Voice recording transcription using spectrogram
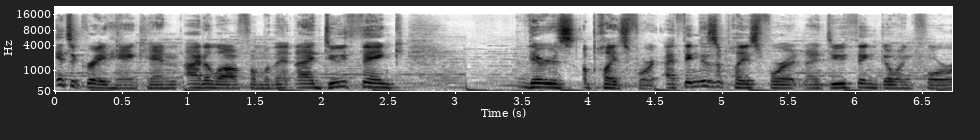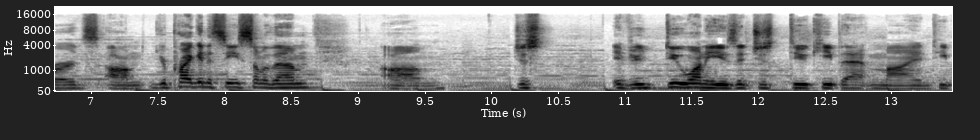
it's a great hand cannon. I had a lot of fun with it, and I do think there's a place for it. I think there's a place for it, and I do think going forwards, um, you're probably going to see some of them. Um, just if you do want to use it, just do keep that in mind. You're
